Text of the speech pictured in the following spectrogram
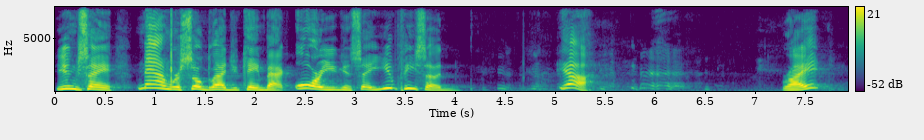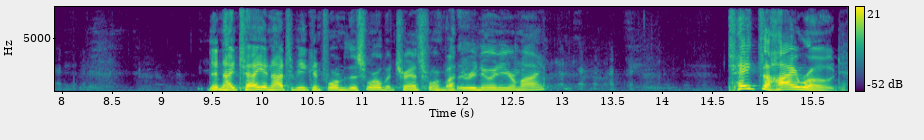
You can say, man, we're so glad you came back. Or you can say, you piece of, yeah. Right? Didn't I tell you not to be conformed to this world, but transformed by the renewing of your mind? Take the high road.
